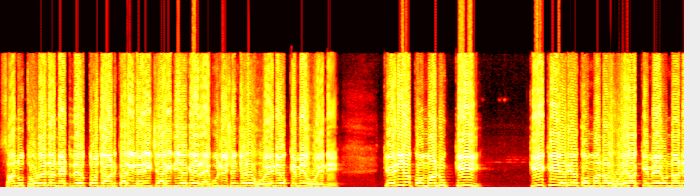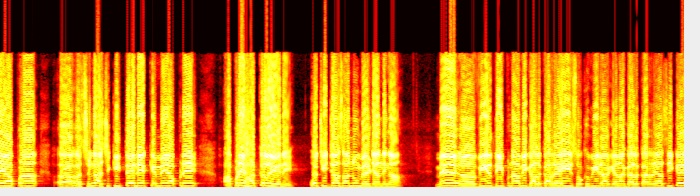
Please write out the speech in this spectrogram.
ਸਾਨੂੰ ਥੋੜਾ ਜਿਹਾ ਨੈਟ ਦੇ ਉੱਤੋਂ ਜਾਣਕਾਰੀ ਲੈਣੀ ਚਾਹੀਦੀ ਹੈ ਕਿ ਰੈਵੋਲੂਸ਼ਨ ਜਿਹੜੇ ਹੋਏ ਨੇ ਉਹ ਕਿਵੇਂ ਹੋਏ ਨੇ। ਕਿਹੜੀਆਂ ਕੌਮਾਂ ਨੂੰ ਕੀ ਕੀ ਕੀ ਜਿਹੜੀਆਂ ਕੌਮਾਂ ਨਾਲ ਹੋਇਆ ਕਿਵੇਂ ਉਹਨਾਂ ਨੇ ਆਪਣਾ ਸੰਘਰਸ਼ ਕੀਤੇ ਨੇ ਕਿਵੇਂ ਆਪਣੇ ਆਪਣੇ ਹੱਕ ਲਏ ਨੇ ਉਹ ਚੀਜ਼ਾਂ ਸਾਨੂੰ ਮਿਲ ਜਾਂਦੀਆਂ। ਮੈਂ ਅ, ਵੀਰ ਦੀਪ ਨਾਲ ਵੀ ਗੱਲ ਕਰ ਰਿਹਾ ਸੀ ਸੁਖਵੀਰ ਆ ਗਿਆ ਨਾਲ ਗੱਲ ਕਰ ਰਿਹਾ ਸੀ ਕਿ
